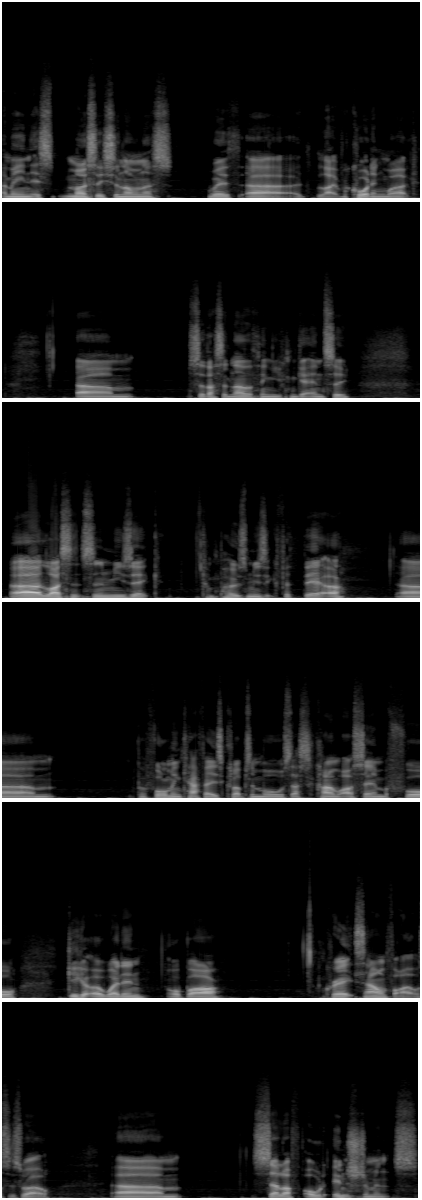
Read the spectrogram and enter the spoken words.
I mean, it's mostly synonymous with uh, like recording work. Um, so that's another thing you can get into. Uh, licensing music, compose music for theatre, um, performing cafes, clubs, and malls. That's kind of what I was saying before. Gig at a wedding or bar. Create sound files as well. Um, sell off old instruments.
